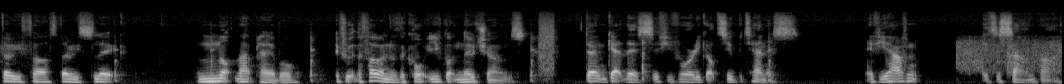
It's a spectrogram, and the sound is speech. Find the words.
Very fast, very slick, not that playable. If you're at the far end of the court, you've got no chance. Don't get this if you've already got Super Tennis. If you haven't, it's a sound buy.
